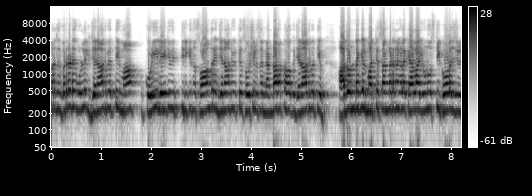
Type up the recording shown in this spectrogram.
പറഞ്ഞ ഇവരുടെ ഉള്ളിൽ ജനാധിപത്യം ആ കൊഴിയിൽ എഴുതിവിത്തിരിക്കുന്ന സ്വാതന്ത്ര്യം ജനാധിപത്യം സോഷ്യലിസം രണ്ടാമത്തെ വാക്ക് ജനാധിപത്യം അതുണ്ടെങ്കിൽ മറ്റ് സംഘടനകളെ കേരള യൂണിവേഴ്സിറ്റി കോളേജിൽ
